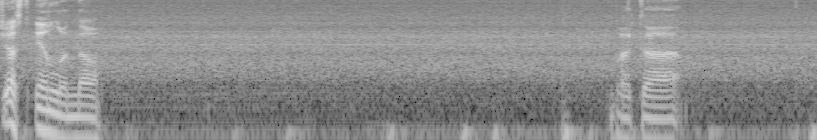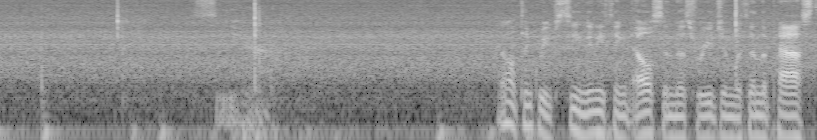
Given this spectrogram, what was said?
just inland though but uh, see here. I don't think we've seen anything else in this region within the past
